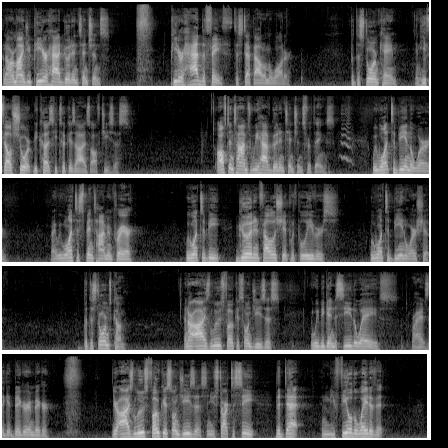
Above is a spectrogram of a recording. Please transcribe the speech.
And I'll remind you, Peter had good intentions. Peter had the faith to step out on the water. But the storm came, and he fell short because he took his eyes off Jesus. Oftentimes, we have good intentions for things. We want to be in the Word, right? We want to spend time in prayer. We want to be good in fellowship with believers. We want to be in worship. But the storms come, and our eyes lose focus on Jesus, and we begin to see the waves, right, as they get bigger and bigger. Your eyes lose focus on Jesus, and you start to see the debt, and you feel the weight of it,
